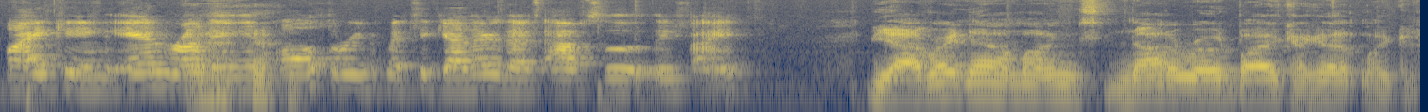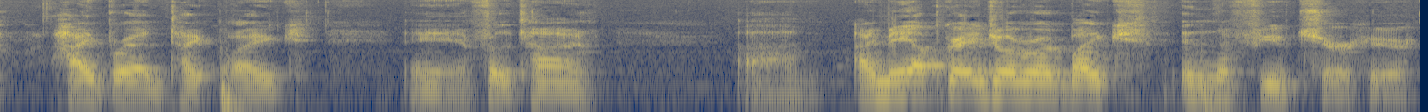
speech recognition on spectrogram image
biking, and running, and all three put together, that's absolutely fine. yeah, right now mine's not a road bike. I got like a hybrid type bike, and for the time, um, I may upgrade to a road bike in the future here.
